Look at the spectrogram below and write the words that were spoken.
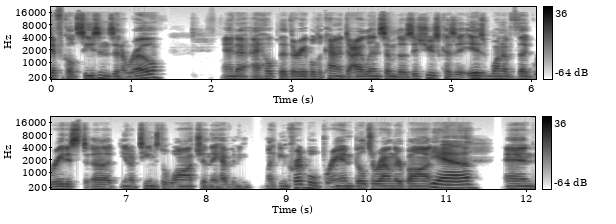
difficult seasons in a row, and I, I hope that they're able to kind of dial in some of those issues because it is one of the greatest uh, you know teams to watch, and they have an like incredible brand built around their bot yeah and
